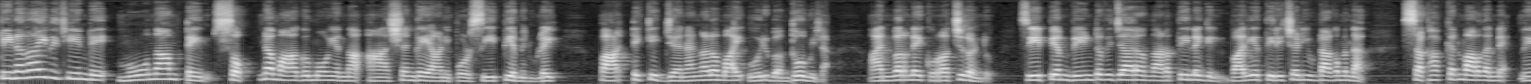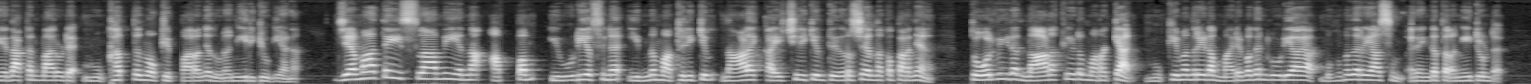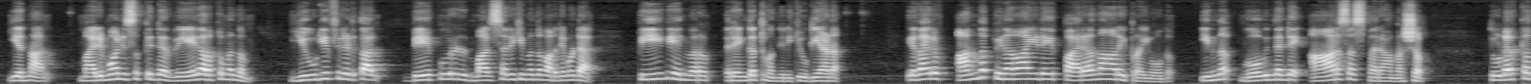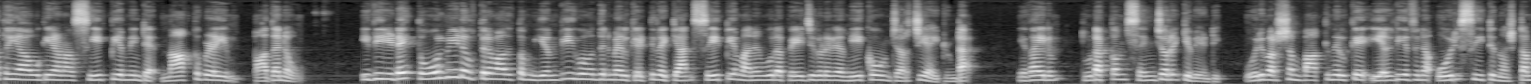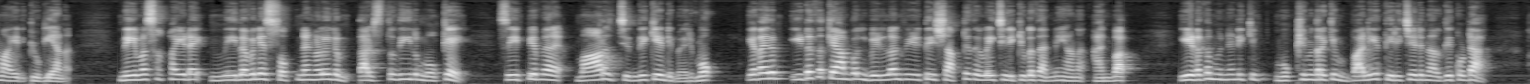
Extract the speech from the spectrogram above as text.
പിണറായി വിജയന്റെ മൂന്നാം ടൈം സ്വപ്നമാകുമോ എന്ന ആശങ്കയാണിപ്പോൾ സി പി എമ്മിനുള്ളിൽ. പാർട്ടിക്ക് ജനങ്ങളുമായി ഒരു ബന്ധവുമില്ല. അൻവറിനെ കുറച്ചു കണ്ടു. സി പി എം വീണ്ടും വിചാരം നടത്തിയില്ലെങ്കിൽ വലിയ തിരിച്ചടി ഉണ്ടാകുമെന്ന് സഖാക്കന്മാർ തന്നെ നേതാക്കന്മാരുടെ മുഖത്ത് നോക്കി പറഞ്ഞു തുടങ്ങിയിരിക്കുകയാണ്. ജമാഅത്തെ ഇസ്ലാമി എന്ന അപ്പം യു ഡി എഫിന് ഇന്ന് മധുരിക്കും നാളെ കഴിച്ചിരിക്കും തീർച്ച എന്നൊക്കെ പറഞ്ഞ് തോൽവിയുടെ നാണക്കേട് മറയ്ക്കാൻ മുഖ്യമന്ത്രിയുടെ മരുമകൻ കൂടിയായ മുഹമ്മദ് റിയാസും രംഗത്തിറങ്ങിയിട്ടുണ്ട്. എന്നാൽ മരുമോനിസത്തിന്റെ വേരറക്കുമെന്നും യു ഡി എഫിലെടുത്താൽ ബേപ്പൂരിൽ മത്സരിക്കുമെന്ന് പറഞ്ഞുകൊണ്ട് പി വി അൻവറും രംഗത്ത് വന്നിരിക്കുകയാണ്. ഏതായാലും അന്ന് പിണറായിയുടെ പരനാറി പ്രയോഗം ഇന്ന് ഗോവിന്ദന്റെ ആർ എസ് എസ് പരാമർശം. തുടർക്കഥയാവുകയാണ് സി പി എമ്മിന്റെ നാക്കുപിഴയും പതനവും. ഇതിനിടെ തോൽവിയുടെ ഉത്തരവാദിത്വം എം വി ഗോവിന്ദനുമേൽ കെട്ടിവെക്കാൻ സി പി എം അനുകൂല പേജുകളിലെ നീക്കവും ചർച്ചയായിട്ടുണ്ട്. ഏതായാലും തുടക്കം സെഞ്ചുറിക്ക് വേണ്ടി. ഒരു വർഷം ബാക്കി നിൽക്കെ എൽ ഡി എഫിന് ഒരു സീറ്റ് നഷ്ടമായിരിക്കുകയാണ്. നിയമസഭയുടെ നിലവിലെ സ്വപ്നങ്ങളിലും തൽസ്ഥിതിയിലുമൊക്കെ സി പി എമ്മിന് മാറി ചിന്തിക്കേണ്ടി വരുമോ? ഏതായാലും ഇടത് ക്യാമ്പിൽ വിള്ളൽ വീഴ്ത്തി ശക്തി തെളിയിച്ചിരിക്കുക തന്നെയാണ് അൻവർ. ഇടതു മുന്നണിക്കും മുഖ്യമന്ത്രിക്കും വലിയ തിരിച്ചടി നൽകിക്കൊണ്ട്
